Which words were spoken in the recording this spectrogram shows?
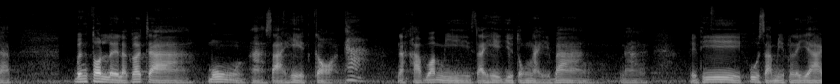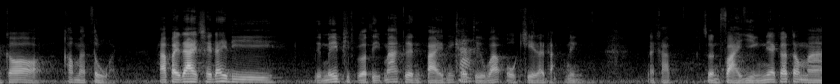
ครับเบื้องต้นเลยเราก็จะมุ่งหาสาเหตุก่อนค่ะนะครับว่ามีสาเหตุอยู่ตรงไหนบ้างนะโดยที่คู่สามีภรรยาก็เข้ามาตรวจ ถ้าไปได้ใช้ได้ดี หรือไม่ผิดปกติมากเกินไปนี่ก็ค่ะ ถือว่าโอเคระดับหนึ่งนะครับส่วนฝ่ายหญิงเนี่ยก็ต้องมา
